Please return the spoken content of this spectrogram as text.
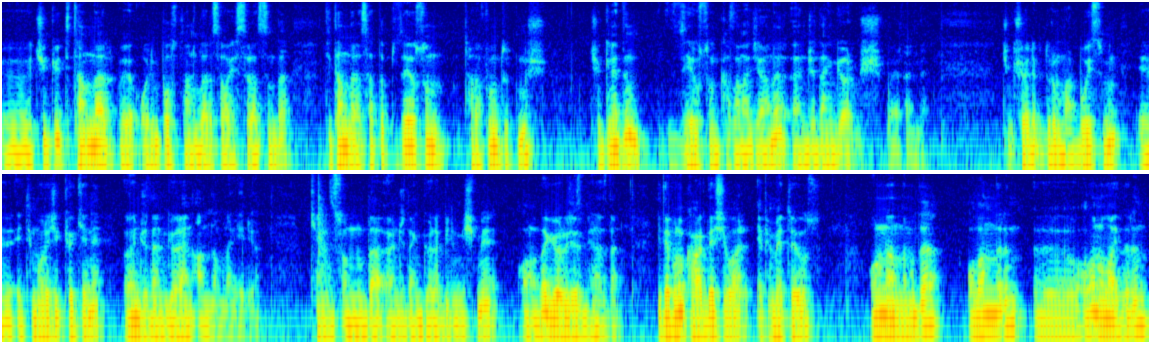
E, çünkü Titanlar ve Olimpos tanrıları savaşı sırasında Titanları satıp Zeus'un tarafını tutmuş. Çünkü neden Zeus'un kazanacağını önceden görmüş bu efendi. Çünkü şöyle bir durum var. Bu ismin e, etimolojik kökeni önceden gören anlamına geliyor. Kendi sonunda önceden görebilmiş mi onu da göreceğiz birazdan. Bir de bunun kardeşi var Epimetheus. Onun anlamı da olanların e, olan olayların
